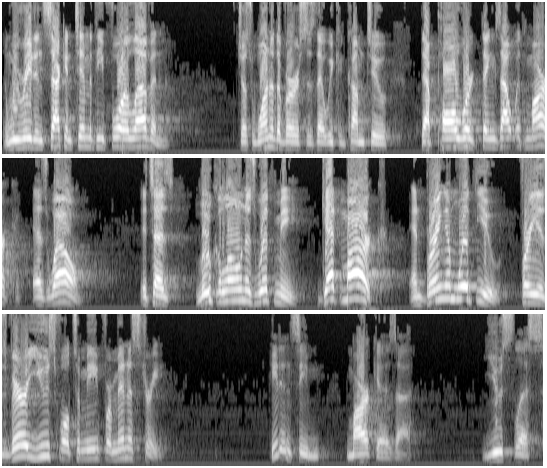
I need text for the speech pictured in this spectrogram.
And we read in 2 Timothy 4:11, just one of the verses that we can come to, that Paul worked things out with Mark as well. It says, "Luke alone is with me. Get Mark and bring him with you, for he is very useful to me for ministry." He didn't see Mark as a useless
